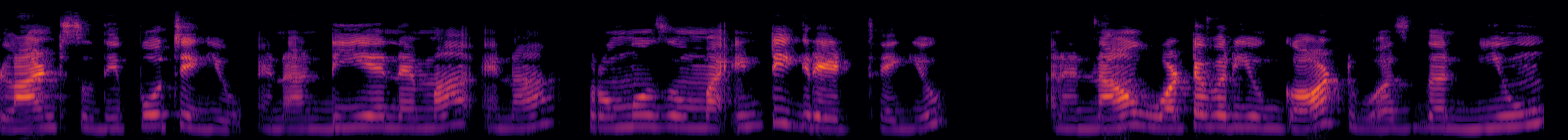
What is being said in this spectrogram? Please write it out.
પ્લાન્ટ સુધી પહોંચી ગયું. એના ડીએનએમાં એના ક્રોમોઝોમમાં ઇન્ટિગ્રેટ થઈ ગયું. અને now whatever you got was the new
